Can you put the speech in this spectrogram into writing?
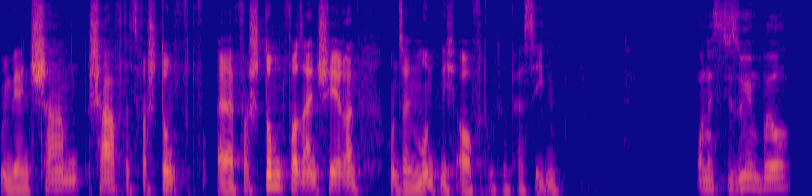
und wie ein Scham, Schaf, das verstumpft, äh, verstummt vor seinen Scherern und seinen Mund nicht auftut. In Vers 7. Он истязуем был,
